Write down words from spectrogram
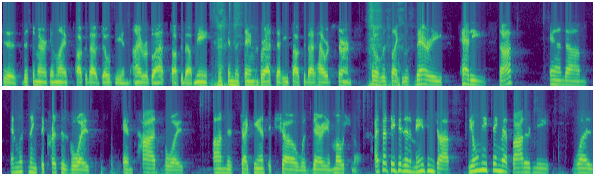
to This American Life talk about Dopey and Ira Glass talk about me in the same breath that he talked about Howard Stern. So it was like it was very heady stuff, and um, and listening to Chris's voice and Todd's voice on this gigantic show was very emotional. I thought they did an amazing job. The only thing that bothered me was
